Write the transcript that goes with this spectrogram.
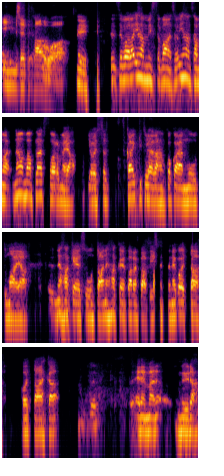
ihmiset haluaa. Niin se voi olla ihan missä vaan, se on ihan sama. Nämä on vain platformeja, joissa kaikki tulee vähän koko ajan muuttumaan ja ne hakee suuntaa, ne hakee parempaa bisnettä, ne koittaa, koittaa ehkä enemmän myydä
